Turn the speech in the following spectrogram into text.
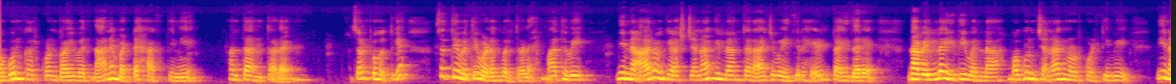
ಮಗುನ ಕರ್ಕೊಂಡು ಬಾ ಇವತ್ತು ನಾನೇ ಬಟ್ಟೆ ಹಾಕ್ತೀನಿ ಅಂತ ಅಂತಾಳೆ. ಸ್ವಲ್ಪ ಹೊತ್ತಿಗೆ ಸತ್ಯವತಿ ಒಳಗೆ ಬರ್ತಾಳೆ, ಮಾಧವಿ, ನಿನ್ನ ಆರೋಗ್ಯ ಅಷ್ಟು ಚೆನ್ನಾಗಿಲ್ಲ ಅಂತ ರಾಜವೈದ್ಯರು ಹೇಳ್ತಾ ಇದ್ದಾರೆ ನಾವೆಲ್ಲ ಇದ್ದೀವಲ್ಲ ಮಗುನ ಚೆನ್ನಾಗಿ ನೋಡ್ಕೊಳ್ತೀವಿ. ನೀನು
